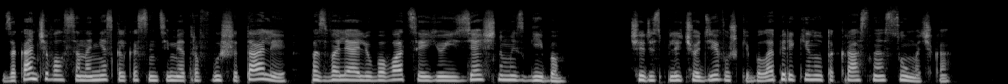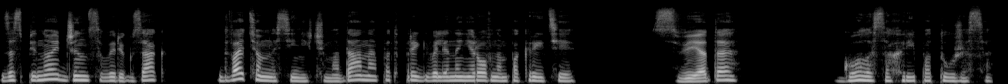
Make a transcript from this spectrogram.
заканчивался на несколько сантиметров выше талии, позволяя любоваться ее изящным изгибом. Через плечо девушки была перекинута красная сумочка, за спиной джинсовый рюкзак, два темно-синих чемодана подпрыгивали на неровном покрытии. «Света?» Голос охрип от ужаса.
